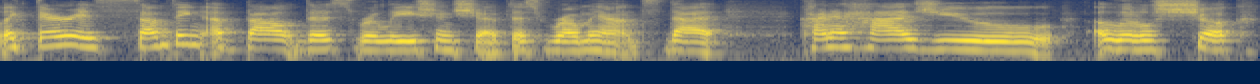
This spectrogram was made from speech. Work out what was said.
Like there is something about this relationship, this romance that kind of has you a little shook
